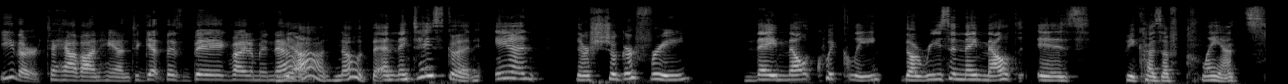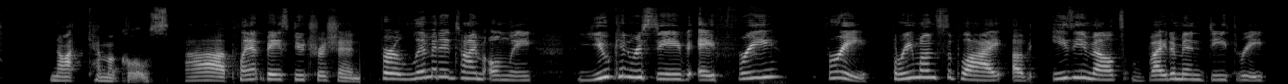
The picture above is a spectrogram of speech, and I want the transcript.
either to have on hand to get this big vitamin down. Yeah, no, and they taste good and they're sugar free. They melt quickly. The reason they melt is because of plants not chemicals. Ah, plant based nutrition. For a limited time only, you can receive a free, free three month supply of Easy Melt Vitamin D3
